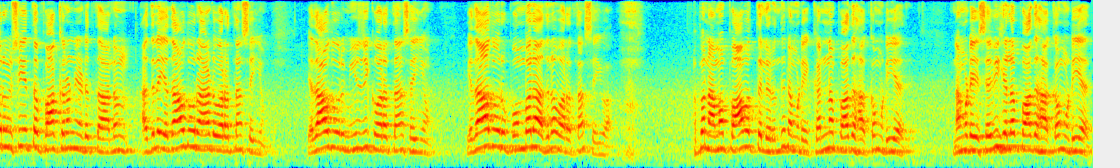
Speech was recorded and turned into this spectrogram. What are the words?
ஒரு விஷயத்தை பார்க்குறோன்னு எடுத்தாலும் அதில் ஏதாவது ஒரு ஆடு வரத்தான் செய்யும். ஏதாவது ஒரு மியூசிக் வரத்தான் செய்யும். ஏதாவது ஒரு பொம்பளை அதில் வரத்தான் செய்வாள் அப்போ நம்ம பாவத்திலிருந்து நம்முடைய கண்ணை பாதுகாக்க முடியாது. நம்முடைய செவிகளை பாதுகாக்க முடியாது.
